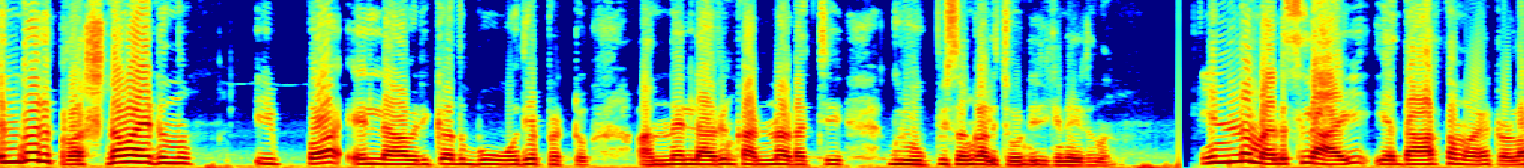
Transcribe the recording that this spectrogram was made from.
എന്തൊരു പ്രശ്നമായിരുന്നു. ഇപ്പം എല്ലാവർക്കും അത് ബോധ്യപ്പെട്ടു. അന്ന് എല്ലാവരും കണ്ണടച്ച് ഗ്രൂപ്പിസം കളിച്ചുകൊണ്ടിരിക്കണായിരുന്നു ഇന്ന് മനസ്സിലായി യഥാർത്ഥമായിട്ടുള്ള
